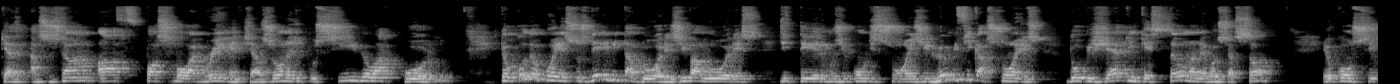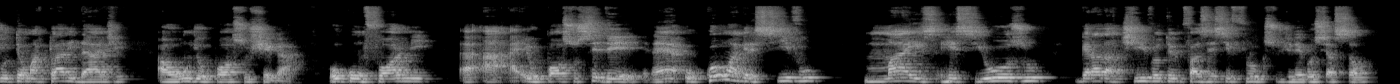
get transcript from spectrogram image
que é a Zone of Possible Agreement, a zona de possível acordo. Então, quando eu conheço os delimitadores de valores, de termos, de condições, de ramificações do objeto em questão na negociação, eu consigo ter uma claridade aonde eu posso chegar, ou conforme a, a, eu posso ceder, né? O quão agressivo, mais receoso, gradativo eu tenho que fazer esse fluxo de negociação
